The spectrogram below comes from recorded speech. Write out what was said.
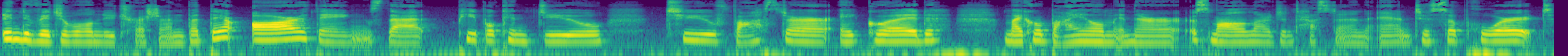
individual nutrition, but there are things that people can do to foster a good microbiome in their small and large intestine and to support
